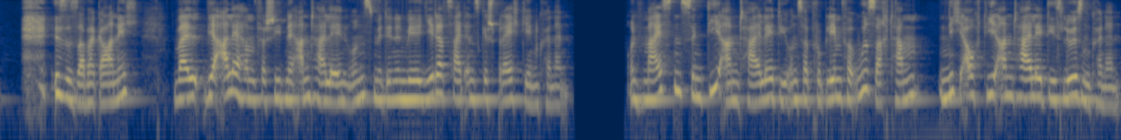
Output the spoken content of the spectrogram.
ist es aber gar nicht, weil wir alle haben verschiedene Anteile in uns, mit denen wir jederzeit ins Gespräch gehen können. Und meistens sind die Anteile, die unser Problem verursacht haben, nicht auch die Anteile, die es lösen können.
